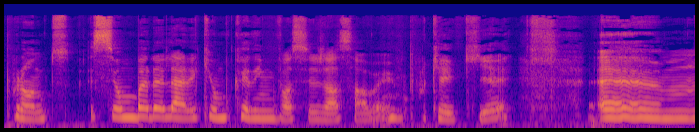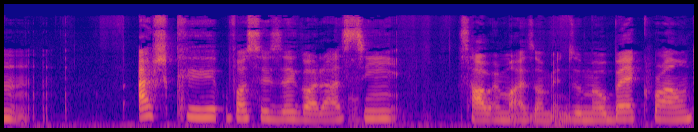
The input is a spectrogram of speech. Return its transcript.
pronto, se eu me baralhar aqui um bocadinho, vocês já sabem porque é que é. Um, acho que vocês agora assim sabem mais ou menos o meu background.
